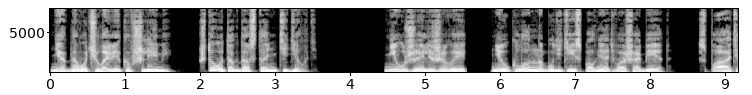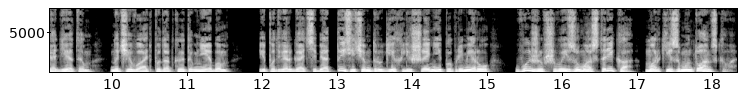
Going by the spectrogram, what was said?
ни одного человека в шлеме, что вы тогда станете делать? Неужели же вы неуклонно будете исполнять ваш обет, спать одетым, ночевать под открытым небом и подвергать себя тысячам других лишений, по примеру выжившего из ума старика, маркиза Монтуанского?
